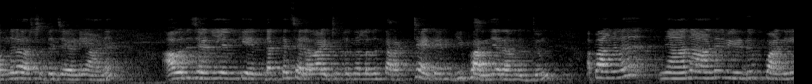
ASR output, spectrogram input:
ഒന്നര വർഷത്തെ ജേണിയാണ് ആ ഒരു ജേണിയിൽ എനിക്ക് എന്തൊക്കെ ചെലവായിട്ടുണ്ടെന്നുള്ളത് കറക്റ്റായിട്ട് എനിക്ക് പറഞ്ഞു തരാൻ പറ്റും. അപ്പൊ അങ്ങനെ ഞാനാണ് വീട് പണി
